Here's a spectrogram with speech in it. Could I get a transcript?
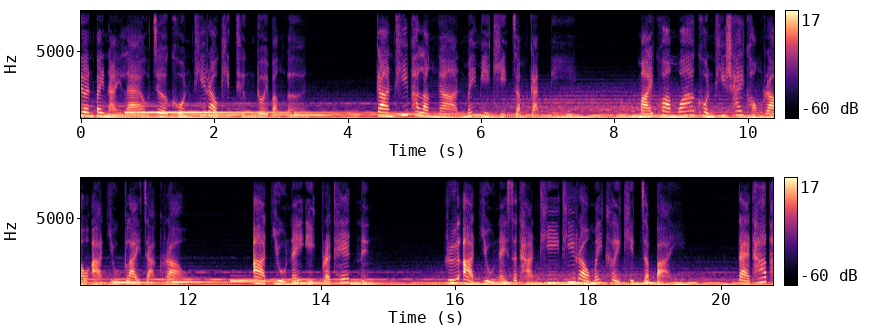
เดินไปไหนแล้วเจอคนที่เราคิดถึงโดยบังเอิญ การที่พลังงานไม่มีขีดจำกัดนี้ หมายความว่าคนที่ใช่ของเราอาจอยู่ไกลจากเรา อาจอยู่ในอีกประเทศหนึ่ง หรืออาจอยู่ในสถานที่ที่เราไม่เคยคิดจะไป แต่ถ้าพ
